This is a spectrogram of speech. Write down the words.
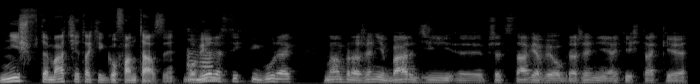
niż w temacie takiego fantazy. Bo Aha. wiele z tych figurek, mam wrażenie, bardziej yy, przedstawia wyobrażenie jakieś takie,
